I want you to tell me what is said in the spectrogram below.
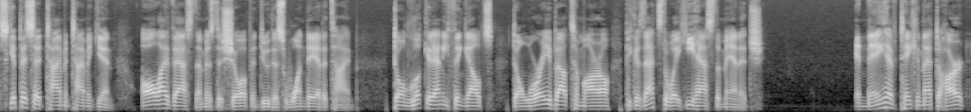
Skip has said time and time again, all I've asked them is to show up and do this one day at a time. Don't look at anything else. Don't worry about tomorrow because that's the way he has to manage. And they have taken that to heart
